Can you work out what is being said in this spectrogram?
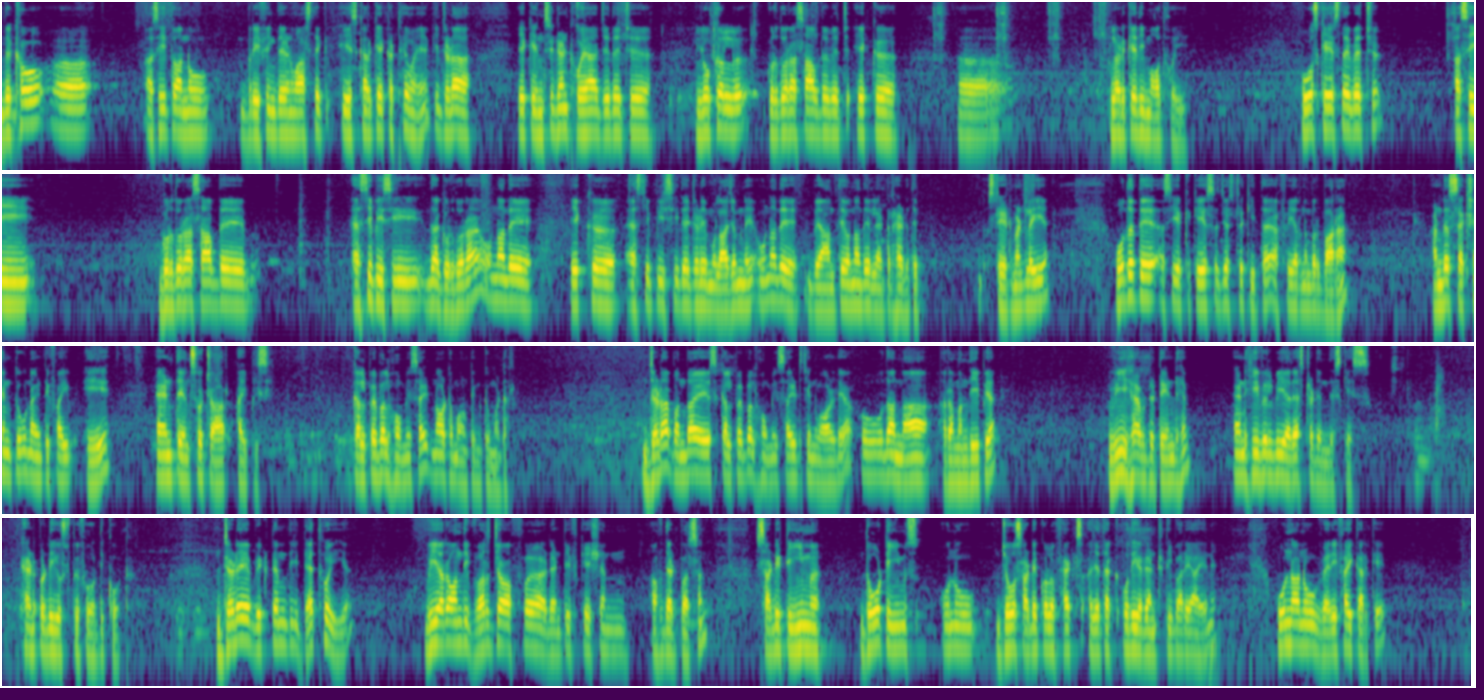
ਦੇਖੋ ਅਸੀਂ ਤੁਹਾਨੂੰ ਬਰੀਫਿੰਗ ਦੇਣ ਵਾਸਤੇ ਇਸ ਕਰਕੇ ਇਕੱਠੇ ਹੋਏ ਹਾਂ ਕਿ ਜਿਹੜਾ ਇੱਕ ਇਨਸੀਡੈਂਟ ਹੋਇਆ ਜਿਹਦੇ 'ਚ ਲੋਕਲ ਗੁਰਦੁਆਰਾ ਸਾਹਿਬ ਦੇ ਵਿੱਚ ਇੱਕ ਲੜਕੇ ਦੀ ਮੌਤ ਹੋਈ। ਉਸ ਕੇਸ ਦੇ ਵਿੱਚ ਅਸੀਂ ਗੁਰਦੁਆਰਾ ਸਾਹਿਬ ਦੇ ਐਸਜੀਪੀਸੀ ਦਾ ਗੁਰਦੁਆਰਾ ਉਹਨਾਂ ਦੇ ਇੱਕ ਐਸਜੀਪੀਸੀ ਦੇ ਜਿਹੜੇ ਮੁਲਾਜ਼ਮ ਨੇ, ਉਹਨਾਂ ਦੇ ਬਿਆਨ ਤੇ ਉਹਨਾਂ ਦੇ ਲੈਟਰ ਹੈਡ ਤੇ ਸਟੇਟਮੈਂਟ ਲਈ ਹੈ। ਉਹਦੇ ਤੇ ਅਸੀਂ ਇੱਕ ਕੇਸ ਰਜਿਸਟਰ ਕੀਤਾ ਹੈ FIR number 12 under section 295 A and 304 IPC culpable homicide not amounting to murder ਜਿਹੜਾ ਬੰਦਾ ਇਸ ਕਲਪੇਬਲ ਹੋਮਿਸਾਈਡ ਚ ਇਨਵੋਲਡ ਆ, ਉਹਦਾ ਨਾਂ ਰਮਨਦੀਪ ਆ। We have detained him and he will be arrested in this case and produced before the court ਜਿਹੜੇ victim ਦੀ ਡੈਥ ਹੋਈ ਹੈ we are on the verge of identification of that person ਸਾਡੀ ਟੀਮ ਦੋ ਟੀਮਸ ਉਹਨੂੰ ਜੋ ਸਾਡੇ ਕੋਲ ਫੈਕਟਸ ਅਜੇ ਤੱਕ ਉਹਦੀ ਆਇਡੈਂਟੀਟੀ ਬਾਰੇ ਆਏ ਨੇ ਉਹਨਾਂ ਨੂੰ ਵੈਰੀਫਾਈ ਕਰਕੇ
